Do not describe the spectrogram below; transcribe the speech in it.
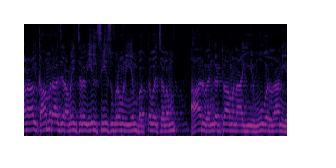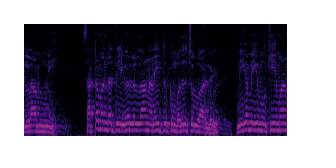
ஆனால் காமராஜர் அமைச்சரவையில் சி. சுப்பிரமணியம் பக்தவச்சலம் ஆர். வெங்கட்ராமன் ஆகிய மூவர் தான் எல்லாமுமே. சட்டமன்றத்தில் இவர்கள்தான் அனைத்துக்கும் பதில் சொல்வார்கள். மிக மிக முக்கியமான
